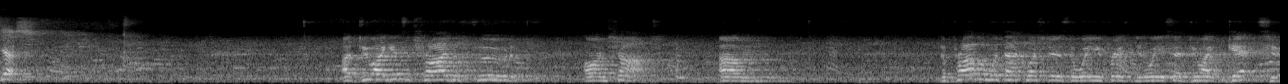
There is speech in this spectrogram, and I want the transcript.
Yes. Uh, do I get to try the food on Chopped? Um, the problem with that question is the way you phrased it, the way you said, do I get to?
